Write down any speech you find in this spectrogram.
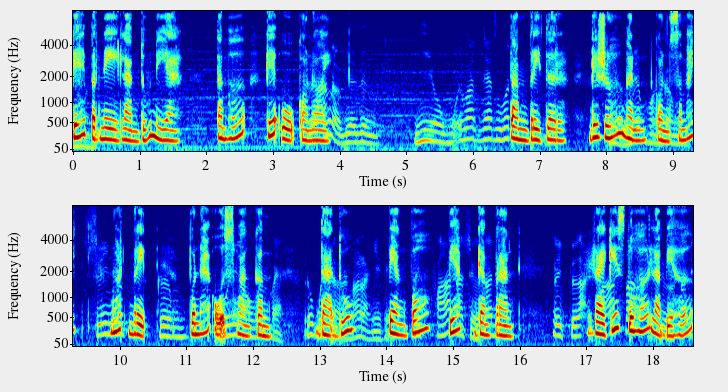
kế bật nì làm đú nia, Tam hớ, kế U cò nòi. Tam Briter Kế rớ ngăn còn sâm hách, nót mệt, vốn hạ ổ xoàng cầm, đà đú, bèng vó, biếp, gam pran. Rai kis tú hớ Làm bìa hớ.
